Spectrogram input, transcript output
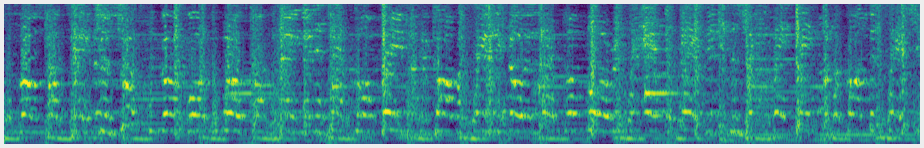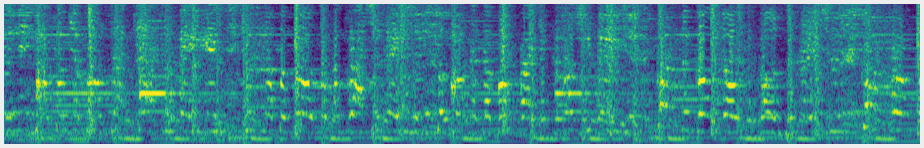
the world's contagious. Drugs to go on, the world's complaining. It's DEFCON 3, but we can't contain it. No, the DEFCON 4 is the end of days. And it's a strange space based on a conversation. It's not on your contact, lacerating. Killing off the road, of congratulations. So contact right, you're contributing. Constant console to consolation. Come from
